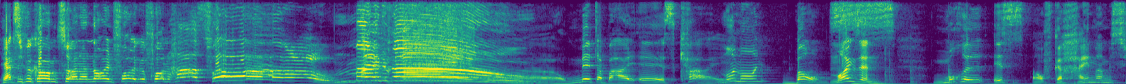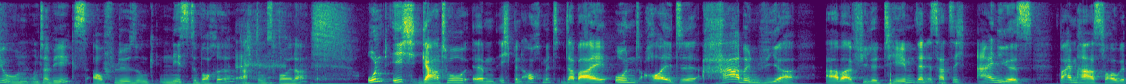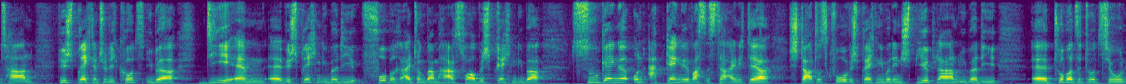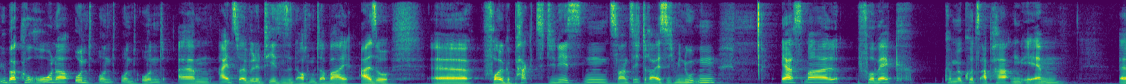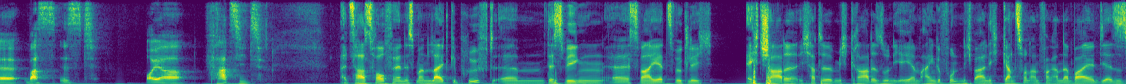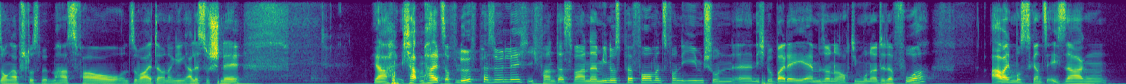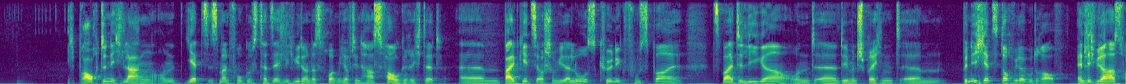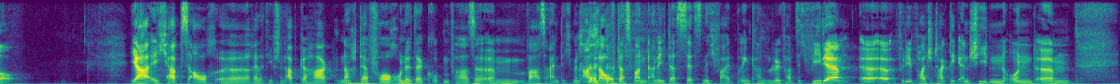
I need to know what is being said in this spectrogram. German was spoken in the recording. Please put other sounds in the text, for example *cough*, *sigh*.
Herzlich willkommen zu einer neuen Folge von HSV! Meine Frau! Mit dabei ist Kai. Moin, moin. Bones. Moinsen. Muchel ist auf geheimer Mission unterwegs. Auflösung nächste Woche. Achtung, Spoiler. Und ich, Gato, ähm, ich bin auch mit dabei. Und heute haben wir aber viele Themen, denn es hat sich einiges beim HSV getan. Wir sprechen natürlich kurz über die EM. Äh, wir sprechen über die Vorbereitung beim HSV. Wir sprechen über Zugänge und Abgänge. Was ist da eigentlich der Status quo? Wir sprechen über den Spielplan, über die äh, Torwartsituation, über Corona und, und, und, und. Ähm, ein, zwei wilde Thesen sind auch mit dabei. Also äh, vollgepackt die nächsten 20, 30 Minuten. Erstmal vorweg können wir kurz abhaken, EM. Äh, was ist euer Fazit? Als HSV-Fan ist man leid geprüft. Ähm, deswegen, äh, es war jetzt wirklich echt schade. Ich hatte mich gerade so in die EM eingefunden. Ich war ja nicht ganz von Anfang an dabei. Der Saisonabschluss mit dem HSV und so weiter. Und dann ging alles so schnell. Ja, ich habe einen Hals auf Löw persönlich. Ich fand, das war eine Minus-Performance von ihm, schon äh, nicht nur bei der EM, sondern auch die Monate davor. Aber ich muss ganz ehrlich sagen, ich brauchte nicht lang und jetzt ist mein Fokus tatsächlich wieder, und das freut mich, auf den HSV gerichtet. Ähm, bald geht es ja auch schon wieder los. König Fußball, zweite Liga und äh, dementsprechend ähm, bin ich jetzt doch wieder gut drauf. Endlich wieder HSV. Ja, ich habe es auch äh, relativ schnell abgehakt. Nach der Vorrunde der Gruppenphase ähm, war es eigentlich mit Anlauf, *laughs* dass man eigentlich das jetzt nicht weit bringen kann. Löw hat sich wieder äh, äh für die falsche Taktik entschieden und ähm,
